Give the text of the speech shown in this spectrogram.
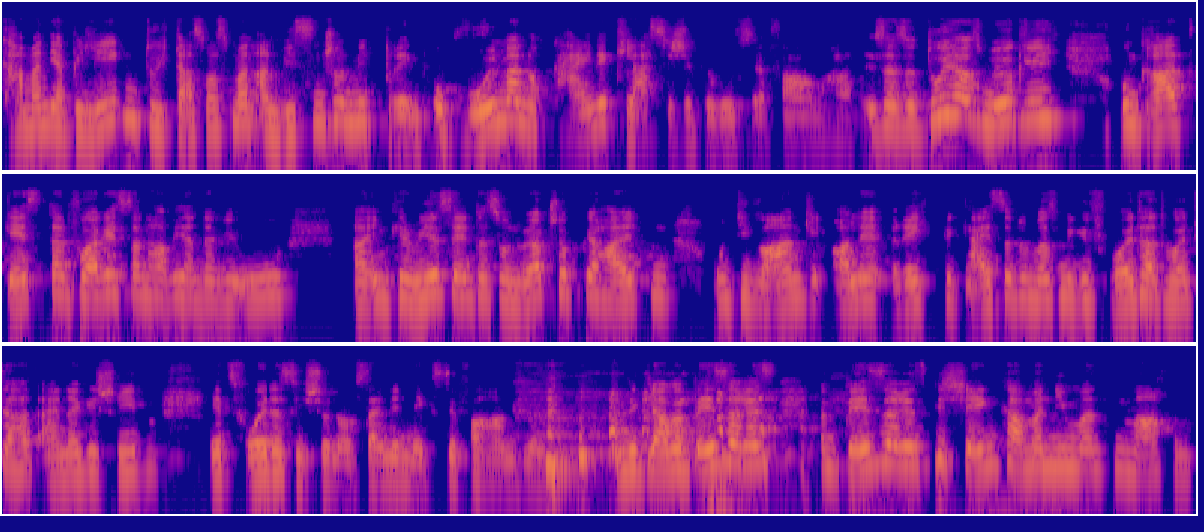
kann man ja belegen durch das, was man an Wissen schon mitbringt, obwohl man noch keine klassische Berufserfahrung hat. Ist also durchaus möglich. Und gerade gestern, vorgestern habe ich an der WU äh, im Career Center so einen Workshop gehalten und die waren alle recht begeistert. Und was mich gefreut hat, heute hat einer geschrieben, jetzt freut er sich schon auf seine nächste Verhandlung. und ich glaube, ein besseres, ein besseres Geschenk kann man niemandem machen.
